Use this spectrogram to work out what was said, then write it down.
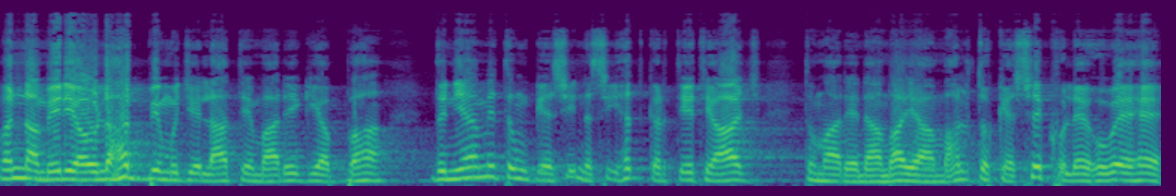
ورنہ میری اولاد بھی مجھے لاتے مارے گی۔ ابا، دنیا میں تم کیسی نصیحت کرتے تھے آج؟ تمہارے نامہ یا تو کیسے کھلے ہوئے ہیں؟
